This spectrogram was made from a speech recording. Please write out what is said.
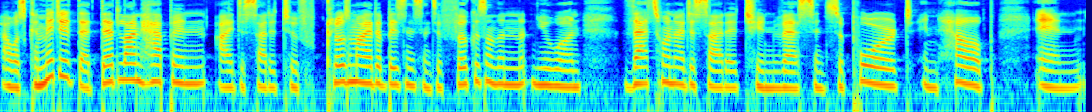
I was committed, that deadline happened. I decided to f- close my other business and to focus on the n- new one. That's when I decided to invest in support and help and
